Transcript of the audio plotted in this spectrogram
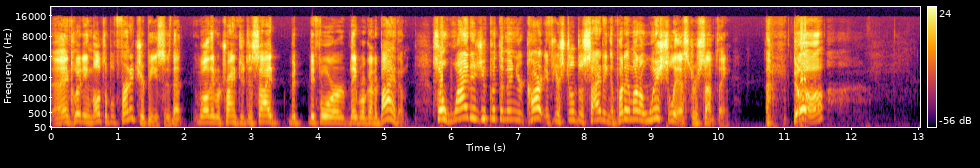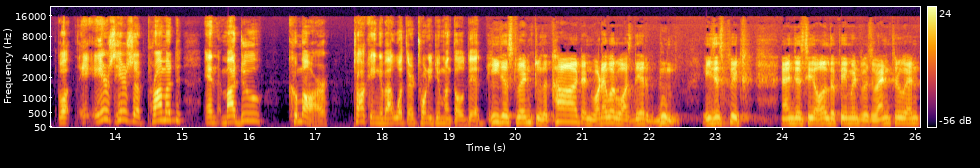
Uh, including multiple furniture pieces that, well, they were trying to decide b- before they were going to buy them. So why did you put them in your cart if you're still deciding and put them on a wish list or something? Duh. Well, here's here's a Pramod and Madhu Kumar talking about what their 22 month old did. He just went to the cart and whatever was there, boom, he just picked and just see all the payment was went through and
